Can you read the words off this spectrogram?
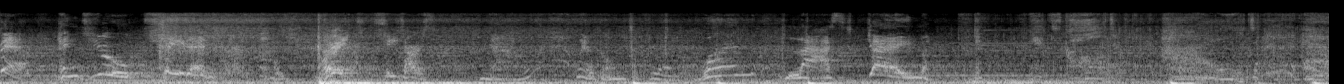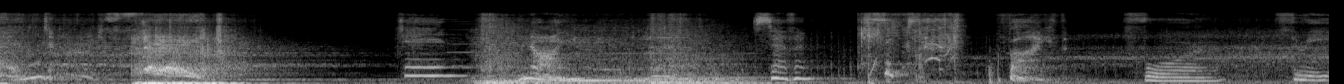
fair, and you cheated! I hate cheaters! Now, we're going to play one last game! It's called Hide and Seek! Ten, nine, seven, six, five, four, three,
